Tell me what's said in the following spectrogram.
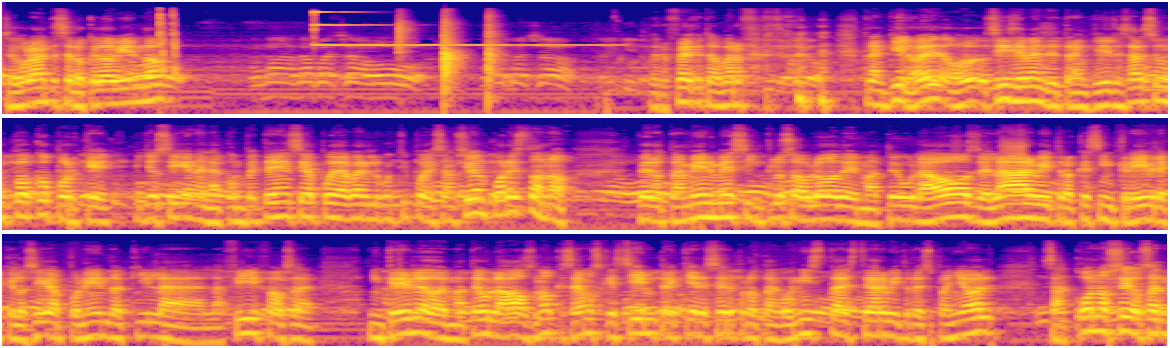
Seguramente se lo quedó viendo. Perfecto, perfecto. Tranquilo, ¿eh? sí se ven de tranquilizarse un poco porque ellos siguen en la competencia, puede haber algún tipo de sanción, por esto no. Pero también Messi incluso habló de Mateo Laos, del árbitro, que es increíble que lo siga poniendo aquí la, la FIFA, o sea, increíble lo de Mateo Laos, ¿no? Que sabemos que siempre quiere ser protagonista este árbitro español. Sacó, no sé, o sea,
